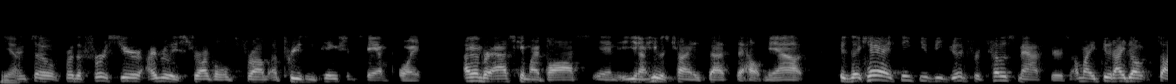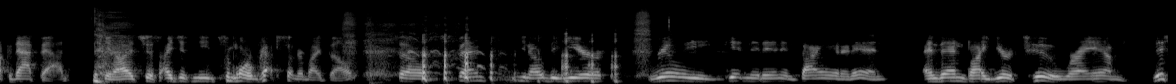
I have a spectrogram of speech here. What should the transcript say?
Yeah. And so for the first year, I really struggled from a presentation standpoint. I remember asking my boss, and you know, he was trying his best to help me out. He's like, "Hey, I think you'd be good for Toastmasters." I'm like, "Dude, I don't suck that bad. You know, it's just I just need some more reps under my belt." So spent, you know, the year really getting it in and dialing it in, and then by year two, where I am this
